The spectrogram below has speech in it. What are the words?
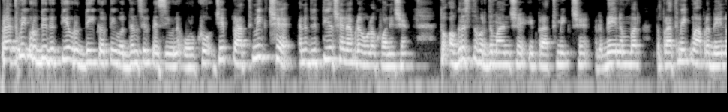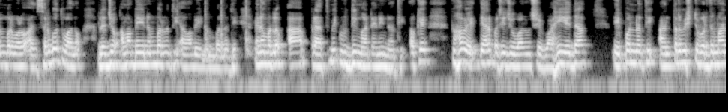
પ્રાથમિક વૃદ્ધિ દ્વિતીય વૃદ્ધિ કરતી વર્ધનશીલ પેશીઓને ઓળખો. જે પ્રાથમિક છે અને દ્વિતીય છે એને આપણે ઓળખવાની છે. તો અગ્રસ્ત વર્ધમાન છે એ પ્રાથમિક છે. એટલે બે નંબર. તો પ્રાથમિકમાં આપણે બે નંબરવાળો આન્સર ગોતવાનો. એટલે જો આમાં બે નંબર નથી, આમાં બે નંબર નથી. એનો મતલબ આ પ્રાથમિક વૃદ્ધિ માટેની નથી. ઓકે? તો હવે ત્યાર પછી જોવાનું છે વાહી એધા એ પણ નથી. આંતરવિષ્ટ વર્ધમાન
